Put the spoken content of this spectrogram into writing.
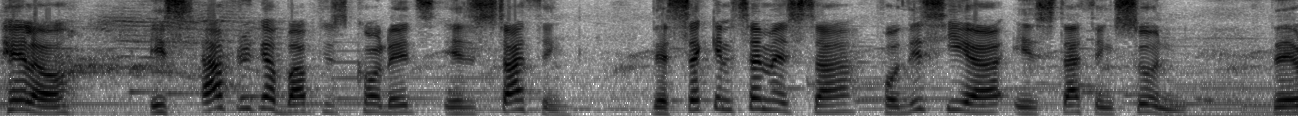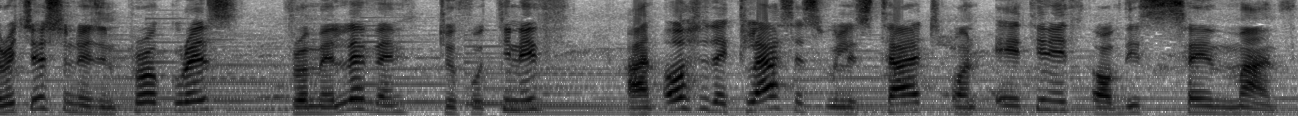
Hello, East Africa Baptist College is starting. The second semester for this year is starting soon. The registration is in progress from 11th to 14th and also the classes will start on 18th of this same month.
